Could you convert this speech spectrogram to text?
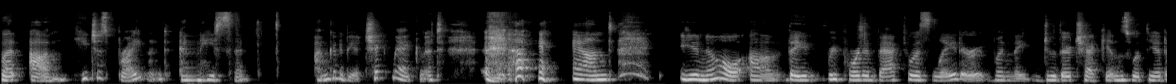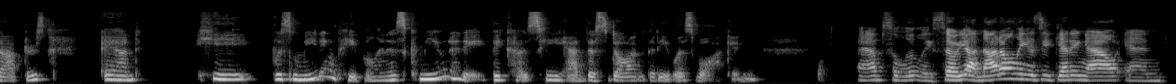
But um, he just brightened and he said, I'm going to be a chick magnet. and you know, uh, they reported back to us later when they do their check ins with the adopters. And he was meeting people in his community because he had this dog that he was walking. Absolutely. So yeah, not only is he getting out and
